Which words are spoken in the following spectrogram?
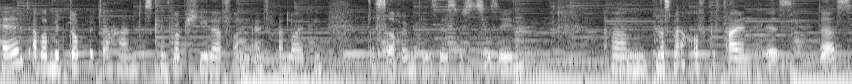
hält, aber mit doppelter Hand. Das kennt, glaube ich, jeder von älteren Leuten. Das ist auch irgendwie sehr süß zu sehen. Ähm, was mir auch aufgefallen ist, dass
